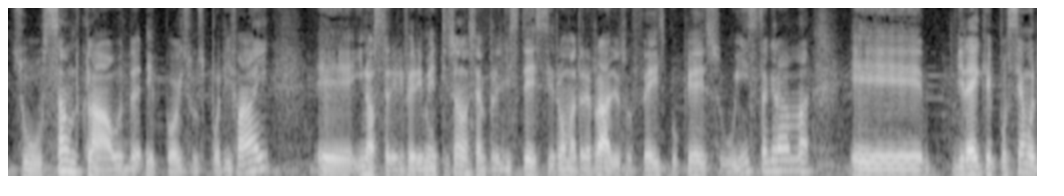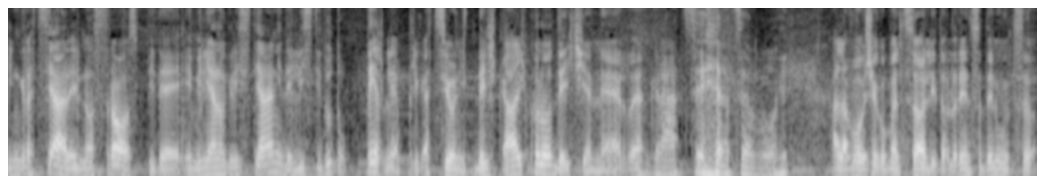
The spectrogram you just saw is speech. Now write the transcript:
su SoundCloud e poi su Spotify. E I nostri riferimenti sono sempre gli stessi, Roma 3 Radio su Facebook e su Instagram e direi che possiamo ringraziare il nostro ospite Emiliano Cristiani dell'Istituto per le applicazioni del calcolo del CNR. Grazie, grazie a voi. Alla voce come al solito Lorenzo Tenuzzo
